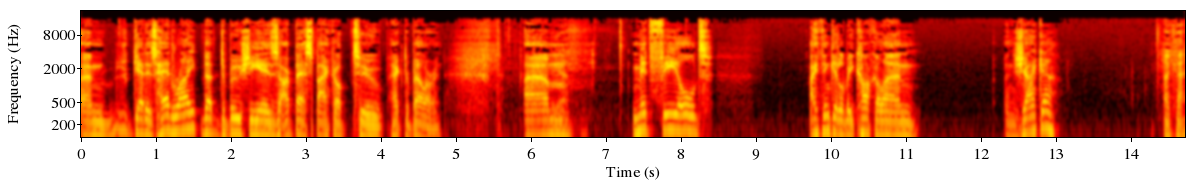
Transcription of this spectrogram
and get his head right, that Debuchy is our best backup to Hector Bellerin. Um, yeah. Midfield, I think it'll be Coquelin and Xhaka. Okay.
